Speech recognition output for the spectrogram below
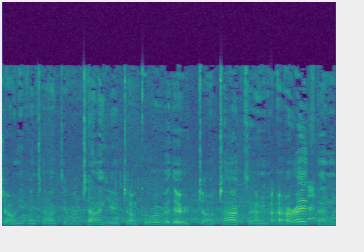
Don't even talk to him. I'm telling you, don't go over there. Don't talk to him. Alright then.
